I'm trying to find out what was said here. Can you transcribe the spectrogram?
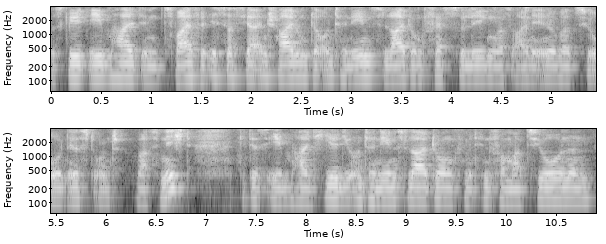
Es gilt eben halt im Zweifel ist das ja Entscheidung der Unternehmensleitung festzulegen, was eine Innovation ist und was nicht geht es eben halt hier die Unternehmensleitung mit Informationen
